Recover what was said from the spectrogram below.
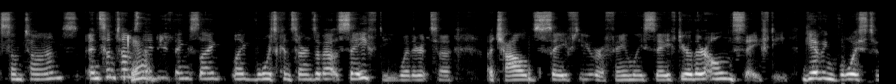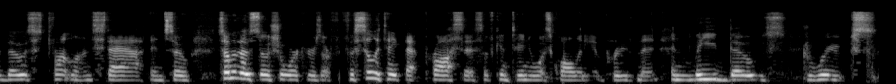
sometimes. And sometimes yeah. they do things like like voice concerns about safety whether it's a, a child's safety or a family's safety or their own safety giving voice to those frontline staff. And so some of those social workers are facilitate that process of continuous quality improvement and lead those groups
